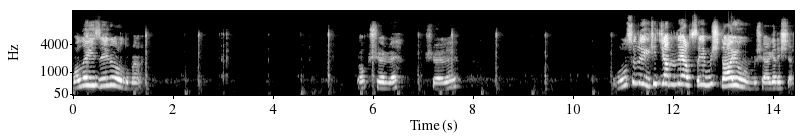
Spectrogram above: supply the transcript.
Vallahi zehir oldum ha. Hop şöyle. Şöyle. Bu sırada iki canlı yapsaymış daha iyi olmuş arkadaşlar.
